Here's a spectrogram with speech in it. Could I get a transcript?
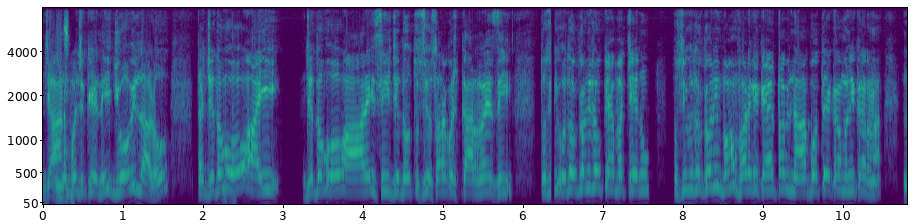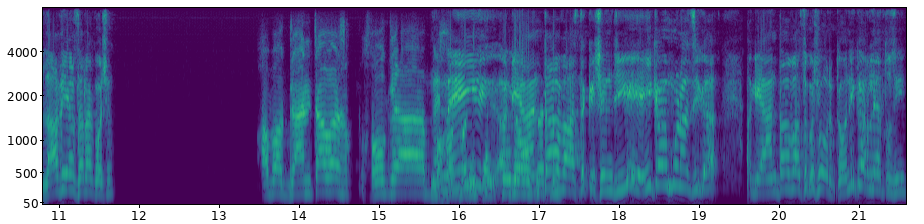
ਜਾਣ ਬੁੱਝ ਕੇ ਨਹੀਂ ਜੋ ਵੀ ਲਾ ਲਓ ਤਾਂ ਜਦੋਂ ਉਹ ਆਈ ਜਦੋਂ ਉਹ ਆ ਰਹੀ ਸੀ ਜਦੋਂ ਤੁਸੀਂ ਉਹ ਸਾਰਾ ਕੁਝ ਕਰ ਰਹੇ ਸੀ ਤੁਸੀਂ ਉਦੋਂ ਕਿਉਂ ਨਹੀਂ ਰੋਕਿਆ ਬੱਚੇ ਨੂੰ? ਤੁਸੀਂ ਉਦੋਂ ਕਿਉਂ ਨਹੀਂ ਬਾਹ ਫੜ ਕੇ ਕਹਿਤਾ ਵੀ ਨਾ ਪੁੱਤ ਕੰਮ ਨਹੀਂ ਕਰਨਾ? ਲਾ ਦਿਆ ਸਾਰਾ ਕੁਝ अब अज्ञानतावश हो गया ਨਹੀਂ बहुत बड़ी ਨਹੀਂ गलती हो ਅਗਿਆਨਤਾ गई। ਵਾਸਤੇ ਕਿਸ਼ਨ ਜੀ ਇਹੀ ਕੰਮ ਹੋਣਾ ਸੀਗਾ ਅਗਿਆਨਤਾ ਵਾਸਤੇ ਕੁਝ ਹੋਰ ਕਿਉਂ ਨਹੀਂ ਕਰ ਲਿਆ ਤੁਸੀਂ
